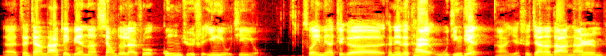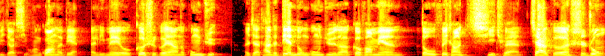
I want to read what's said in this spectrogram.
呃，在加拿大这边呢，相对来说工具是应有尽有，所以呢，这个肯定在泰五金店啊，也是加拿大男人比较喜欢逛的店。里面有各式各样的工具，而且它的电动工具呢，各方面都非常齐全，价格适中。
